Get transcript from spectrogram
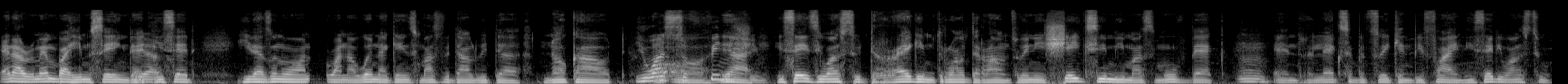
And I remember him saying that Yeah. he said he doesn't want to win against Masvidal with a knockout. He wants to or- finish yeah, him. He says he wants to drag him throughout the rounds. When he shakes him, he must move back Mm. and relax a bit so he can be fine. He said he wants to,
